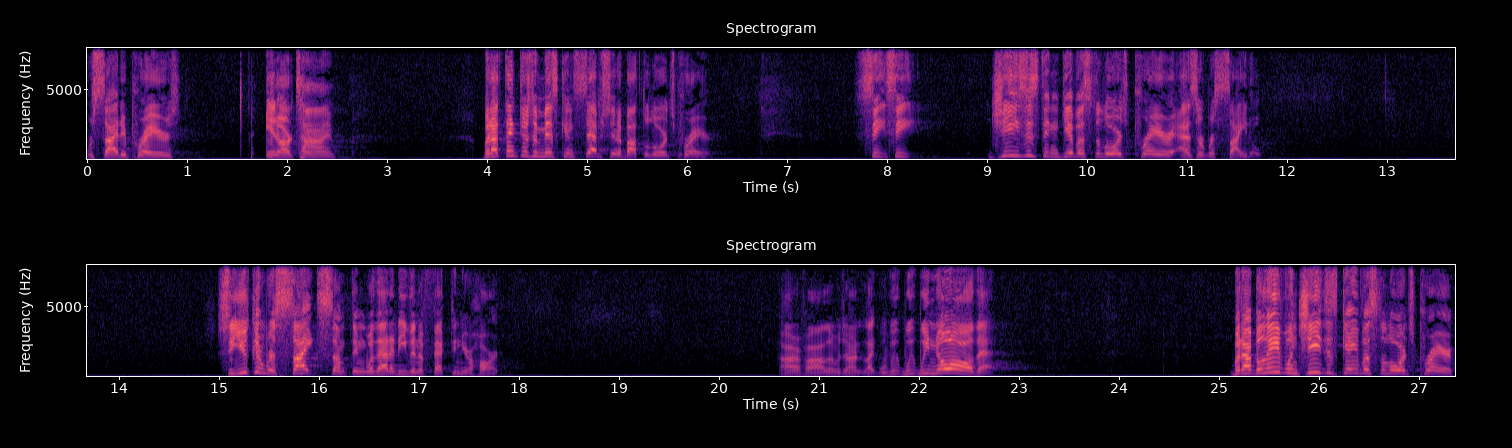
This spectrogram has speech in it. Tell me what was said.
recited prayers in our time. But I think there's a misconception about the Lord's Prayer. See, see, Jesus didn't give us the Lord's Prayer as a recital. So you can recite something without it even affecting your heart. Our Father, like we, we, we know all that. But I believe when Jesus gave us the Lord's Prayer,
